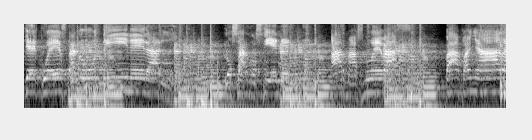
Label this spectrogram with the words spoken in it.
que cuestan un dineral. Los sardos tienen armas nuevas para bañar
